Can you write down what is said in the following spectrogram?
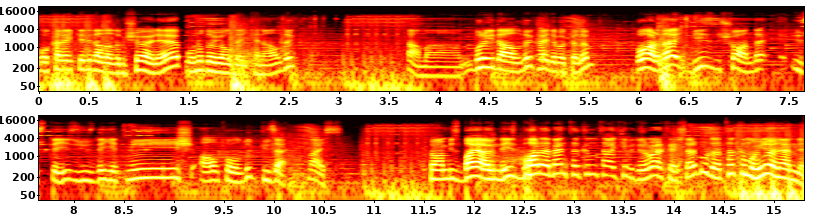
O karakteri de alalım şöyle. Onu da yoldayken aldık. Tamam. Burayı da aldık. Haydi bakalım. Bu arada biz şu anda üstteyiz. %76 olduk. Güzel. Nice. Şu an biz bayağı öndeyiz. Bu arada ben takımı takip ediyorum arkadaşlar. Burada takım oyunu önemli.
